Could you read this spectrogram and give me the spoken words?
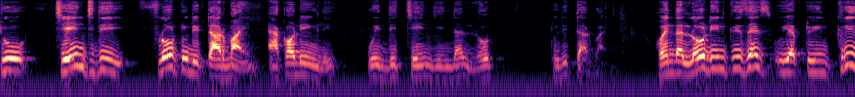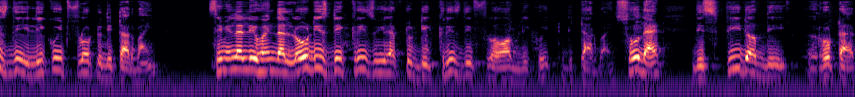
to change the flow to the turbine accordingly with the change in the load to the turbine. When the load increases, we have to increase the liquid flow to the turbine. Similarly, when the load is decreased, we have to decrease the flow of liquid to the turbine so that the speed of the rotor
